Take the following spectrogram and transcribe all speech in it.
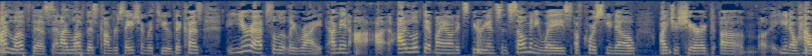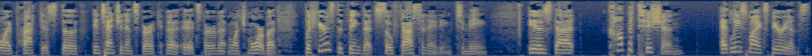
I love this, and I love this conversation with you because you're absolutely right. I mean, I, I, I looked at my own experience in so many ways. Of course, you know, I just shared, um, you know, how I practiced the intention uh, experiment much more. But, but here's the thing that's so fascinating to me is that competition, at least my experience,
